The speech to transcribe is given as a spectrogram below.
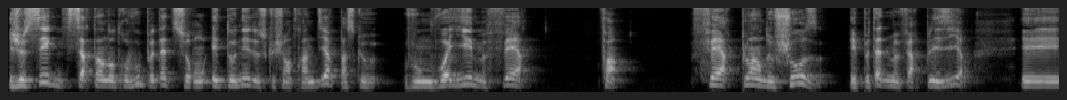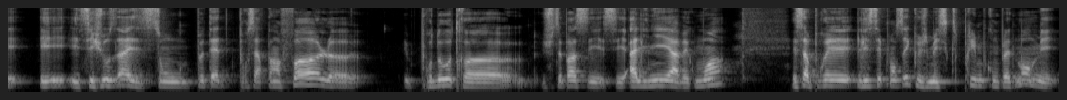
Et je sais que certains d'entre vous peut-être seront étonnés de ce que je suis en train de dire parce que vous me voyez me faire, enfin, faire plein de choses et peut-être me faire plaisir et, ces choses-là, elles sont peut-être pour certains folles, euh, pour d'autres, euh, je sais pas, c'est aligné avec moi. Et ça pourrait laisser penser que je m'exprime complètement, mais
